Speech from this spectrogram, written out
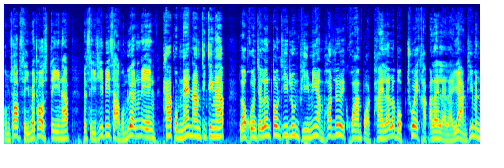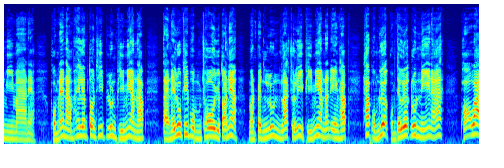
ผมชอบสี Metal Steel นะครับ เป็นสีที่พี่สาวผมเลือกนั่นเอง ถ้าผมแนะนำจริง ๆ นะครับ เราควรจะเริ่มต้นที่รุ่นพรีเมียมเพราะด้วยความปลอดภัยและระบบช่วยขับอะไรหลาย ๆ อย่างที่มันมีมาเนี่ย ผมแนะนำให้เริ่มต้นที่รุ่นพรีเมียมนะครับ แต่ในรูปที่ผมโชว์อยู่ตอนเนี้ยมันเป็นรุ่น Luxury Premium นั่นเองครับ ถ้าผมเลือกผมจะเลือกรุ่นนี้นะ เพราะว่า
